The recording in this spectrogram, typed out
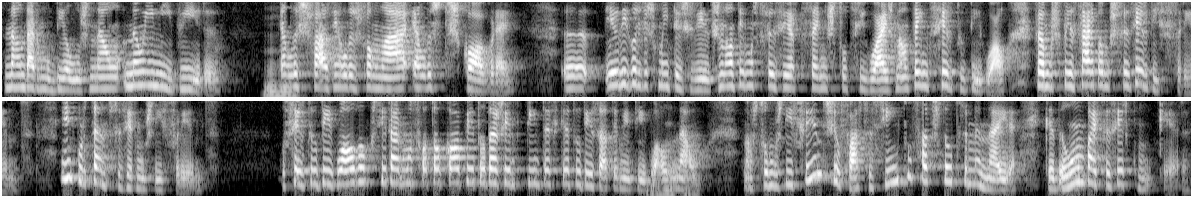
não dar modelos, não, não inibir. Uhum. Elas fazem, elas vão lá, elas descobrem. Uh, eu digo-lhes muitas vezes: não temos de fazer desenhos todos iguais, não tem de ser tudo igual. Vamos pensar, vamos fazer diferente. É importante fazermos diferente. O ser tudo igual, vamos tirar uma fotocópia, toda a gente pinta, fica tudo exatamente igual. Exato. Não. Nós somos diferentes, eu faço assim, tu fazes de outra maneira. Cada um vai fazer como quer.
